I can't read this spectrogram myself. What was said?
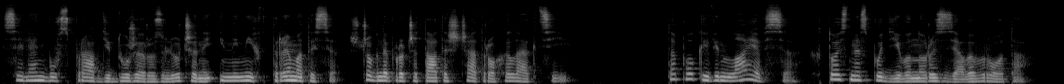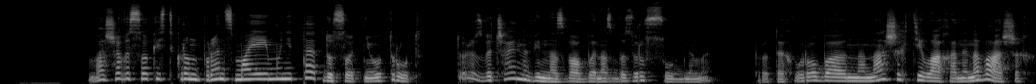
Сілянь був справді дуже розлючений і не міг втриматися, щоб не прочитати ще трохи лекції. Та поки він лаявся, хтось несподівано роззявив рота. Ваша високість кронпринц має імунітет до сотні отрут, тож, звичайно, він назвав би нас безрозсудними. Проте хвороба на наших тілах, а не на ваших.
